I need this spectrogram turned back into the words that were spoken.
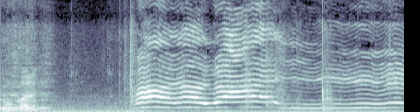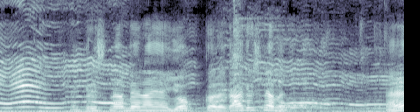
શું કરે? કૃષ્ણાબેન અહીંયા યોગ કરે. કા કૃષ્ણાબેન? હે?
